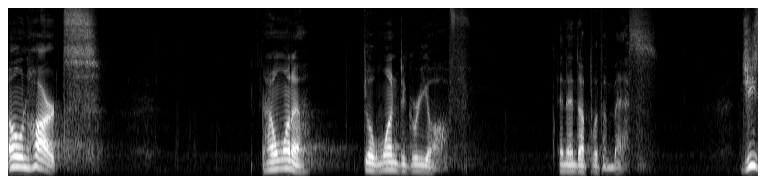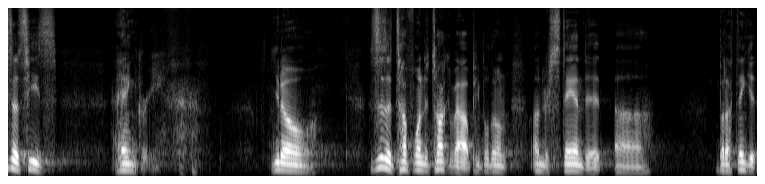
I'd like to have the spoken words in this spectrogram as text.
own hearts. I don't want to go one degree off and end up with a mess. Jesus, he's angry. You know, this is a tough one to talk about. People don't understand it. Uh, but I think it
